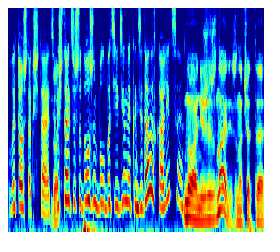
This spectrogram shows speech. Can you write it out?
Вы тоже так считаете? Да. Вы считаете, что должен был быть единый кандидат от коалиции? Ну, они же знали. Значит, э,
